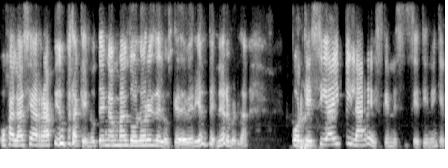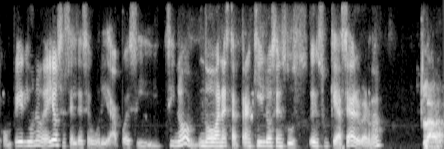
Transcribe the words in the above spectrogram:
ojalá sea rápido para que no tengan más dolores de los que deberían tener, ¿verdad? Porque sí, hay pilares que se tienen que cumplir y uno de ellos es el de seguridad. Pues si, si no, no van a estar tranquilos en, sus, en su quehacer, ¿verdad? Claro.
